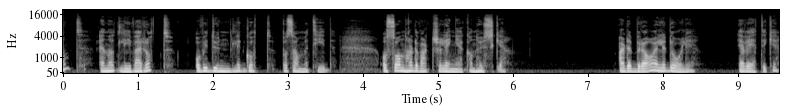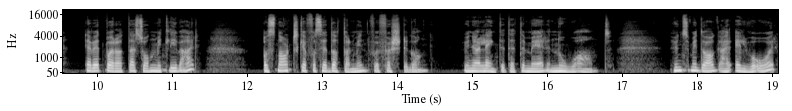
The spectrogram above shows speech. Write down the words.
annet enn at livet er rått og vidunderlig godt på samme tid, og sånn har det vært så lenge jeg kan huske. Er det bra eller dårlig? Jeg vet ikke, jeg vet bare at det er sånn mitt liv er, og snart skal jeg få se datteren min for første gang, hun har lengtet etter mer enn noe annet. Hun som i dag er elleve år,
